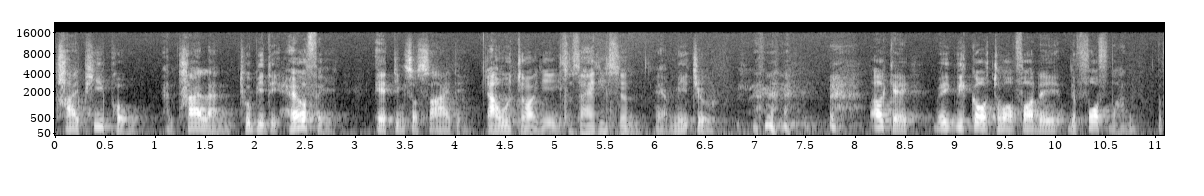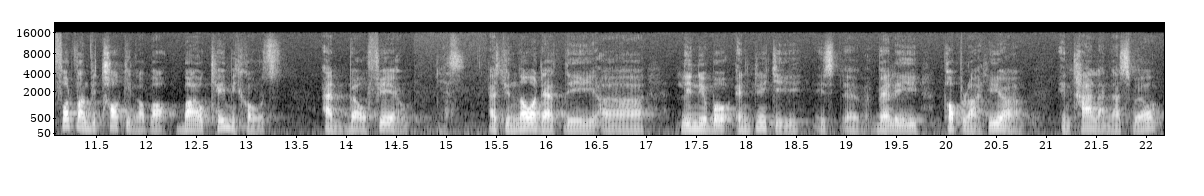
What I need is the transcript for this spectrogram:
Thai people and Thailand to be the healthy aging society. I will join the society soon. Yeah, me too. okay, we, we go to, for the, the fourth one. The fourth one, we're talking about biochemicals and biofuel. As you know that the uh, renewable energy is uh, very popular here in Thailand as well.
